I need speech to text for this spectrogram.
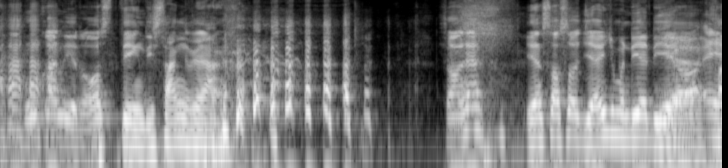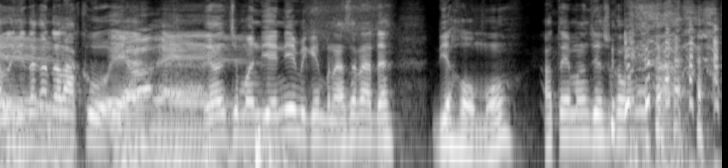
Bukan di roasting, di sangriang. Soalnya yang sosok jaya cuma dia dia. Eh. Kalau kita kan udah laku ya. eh. Yang cuma dia ini yang bikin penasaran ada dia homo atau emang dia suka wanita?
